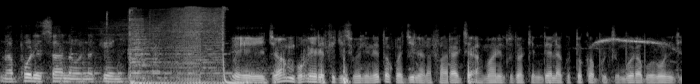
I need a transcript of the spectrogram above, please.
na pole sana wana Kenya. E, jambo RFI Kiswahili, naitwa kwa jina la Faraja Amani mtoto wa Kendela kutoka Bujumbura, Burundi.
